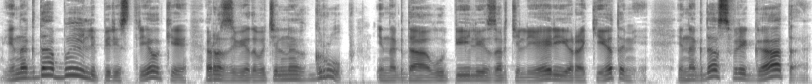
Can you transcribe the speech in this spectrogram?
иногда были перестрелки разведывательных групп, иногда лупили из артиллерии ракетами, иногда с фрегата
